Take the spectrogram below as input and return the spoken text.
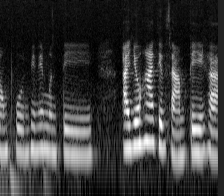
ทองพูนพินิจมนตรี อายุ 53 ปีค่ะ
